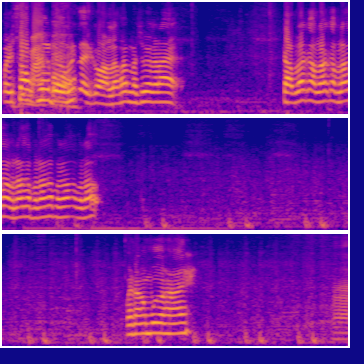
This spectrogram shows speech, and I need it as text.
ไปซ่อมเครื่องเดิมให้เสร็จก่อนแล้วค่อยมาช่วยก็ได้ กลับแล้วกลับแล้วกลับแล้วกลับแล้วกลับแล้วกลับแล้วกลับแล้วไปทางมือไฮอะ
